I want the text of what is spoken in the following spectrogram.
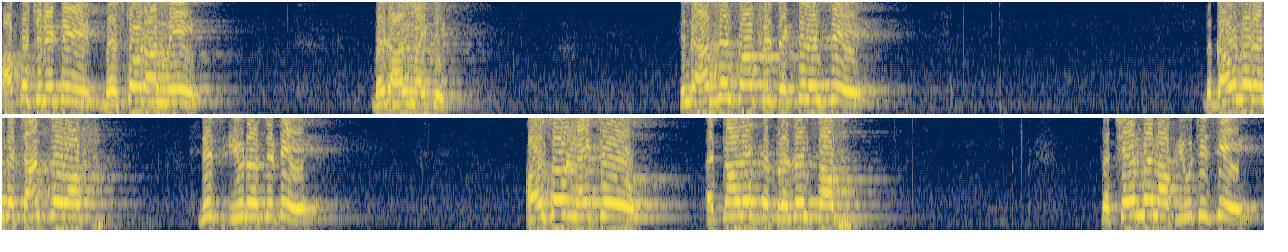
opportunity bestowed on me by the Almighty. In the absence of His Excellency, the Governor and the Chancellor of this university, also would like to acknowledge the presence of the Chairman of UGC,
